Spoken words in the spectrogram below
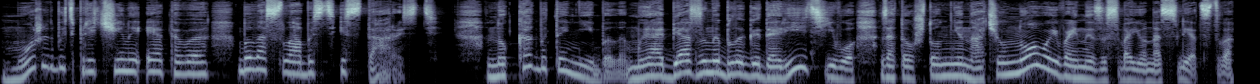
Может быть, причиной этого была слабость и старость. Но как бы то ни было, мы обязаны благодарить его за то, что он не начал новой войны за свое наследство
